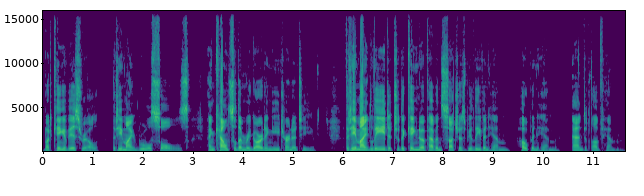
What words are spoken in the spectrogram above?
but King of Israel that he might rule souls, and counsel them regarding eternity, that he might lead to the kingdom of heaven such as believe in him, hope in him, and love him.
